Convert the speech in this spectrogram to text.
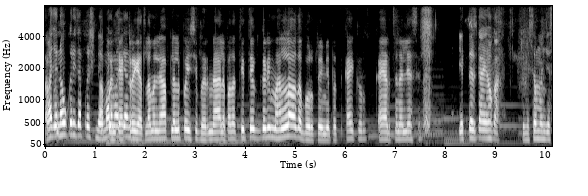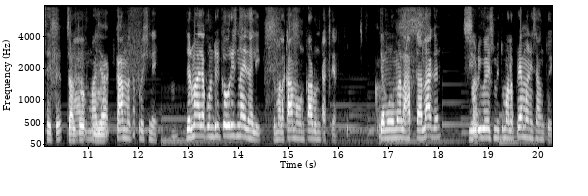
माझ्या आपण- नोकरीचा प्रश्न आहे मला आपण माहिती ट्रॅक्टर आहे- घेतला म्हणले आपल्याला पैसे भरणं आलं पण आता तिथे गडी म्हणला होता भरतोय मी पण काय करू काय अडचण आली असेल एकतर काय हो का तुम्ही समंजस आहे इथं. चालतो. माझ्या कामाचा प्रश्न आहे जर माझ्याकडून रिकव्हरीच नाही झाली तर मला कामावून काढून टाकतात त्यामुळे मला हप्ता लागन. एवढी वेळेस मी तुम्हाला प्रेमाने सांगतोय.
